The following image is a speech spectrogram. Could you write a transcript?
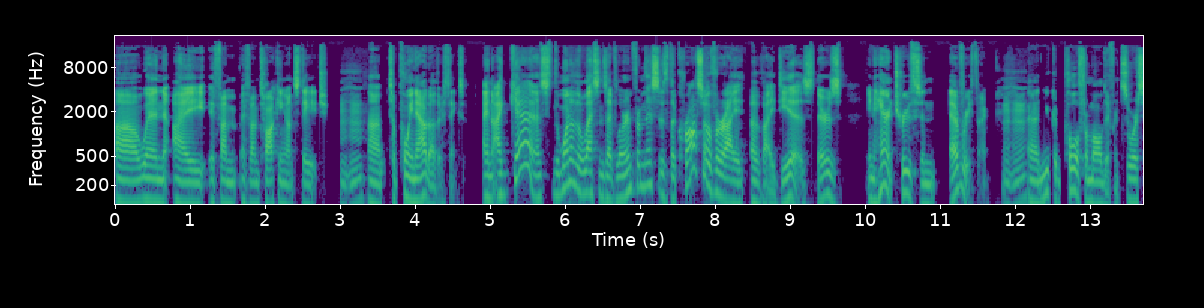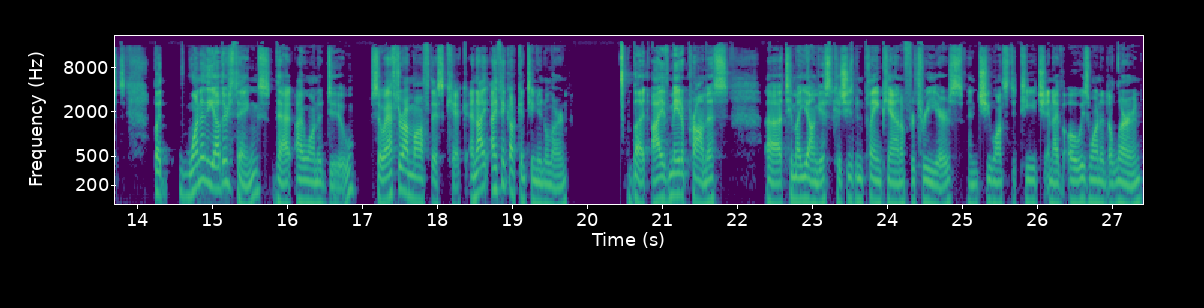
uh, when I if I'm if I'm talking on stage hmm um, to point out other things. And I guess the one of the lessons I've learned from this is the crossover I, of ideas. There's inherent truths in everything hmm and you can pull from all different sources. But one of the other things that I want to do, so after I'm off this kick, and I, I think I'll continue to learn, but I've made a promise uh, to my youngest because she's been playing piano for three years and she wants to teach, and I've always wanted to learn.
